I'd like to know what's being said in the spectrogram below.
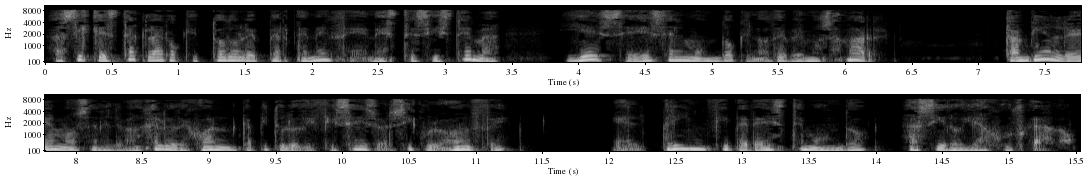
Así que está claro que todo le pertenece en este sistema, y ese es el mundo que no debemos amar. También leemos en el Evangelio de Juan capítulo 16 versículo 11, El príncipe de este mundo ha sido ya juzgado.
